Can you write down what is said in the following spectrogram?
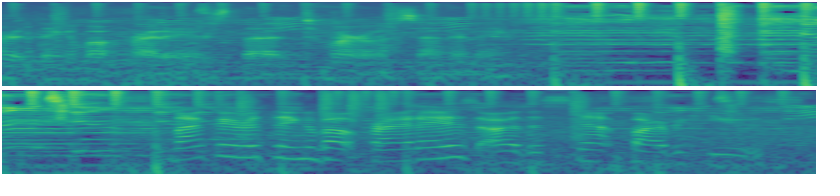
Favorite thing about Friday is that tomorrow is Saturday. My favorite thing about Fridays are the snap barbecues.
